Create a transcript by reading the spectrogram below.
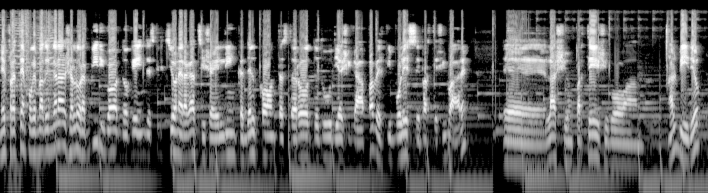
nel frattempo che vado in garage allora vi ricordo che in descrizione ragazzi c'è il link del contest road to 10k per chi volesse partecipare. Eh, lasci un partecipo a, al video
